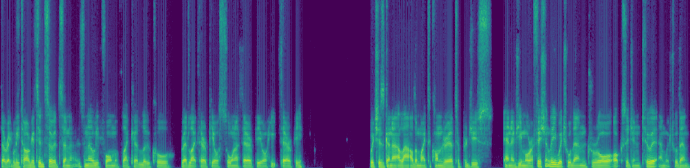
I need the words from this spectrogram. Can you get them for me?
directly targeted so it's an it's an early form of like a local red light therapy or sauna therapy or heat therapy which is going to allow the mitochondria to produce energy more efficiently, which will then draw oxygen to it and which will then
